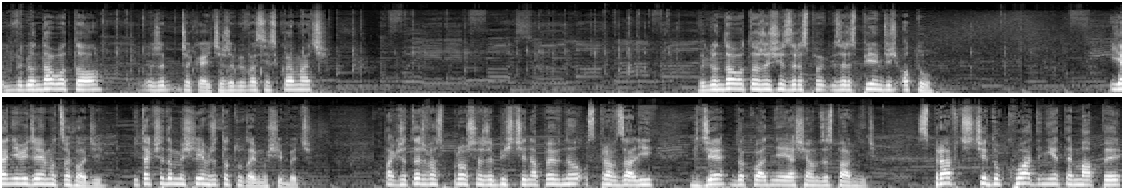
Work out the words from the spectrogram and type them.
Wyglądało to, że, czekajcie, żeby was nie skłamać. Wyglądało to, że się zrespo, zrespiłem gdzieś o tu. I ja nie wiedziałem o co chodzi. I tak się domyśliłem, że to tutaj musi być. Także też was proszę, żebyście na pewno sprawdzali, gdzie dokładnie ja się mam zespawnić. Sprawdźcie dokładnie te mapy,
